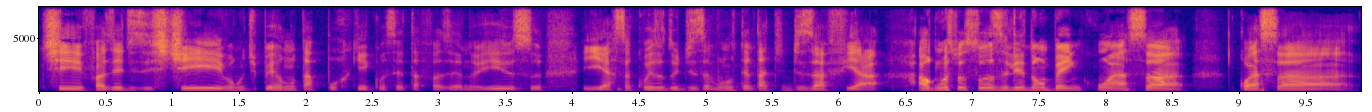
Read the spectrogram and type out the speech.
te fazer desistir, vão te perguntar por que, que você está fazendo isso, e essa coisa do vão tentar te desafiar. Algumas pessoas lidam bem com essa com essa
